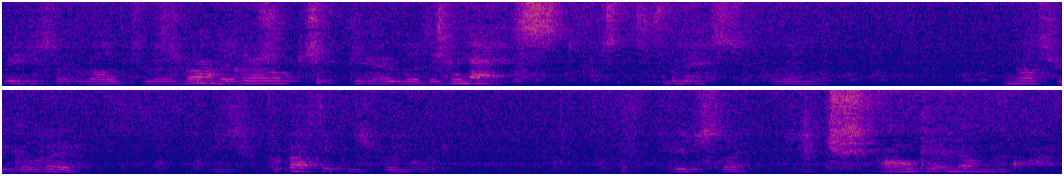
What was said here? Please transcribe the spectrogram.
He just like ran through Strong and then just chipped it over the goal. Finesse. Finesse, whatever. And that's we go here. Which I think was very good. He just like Just rolled it along the ground.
